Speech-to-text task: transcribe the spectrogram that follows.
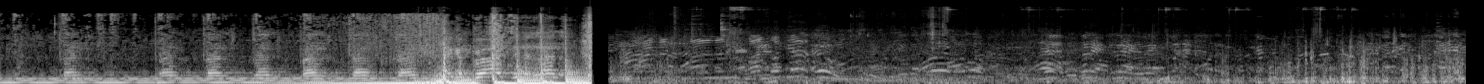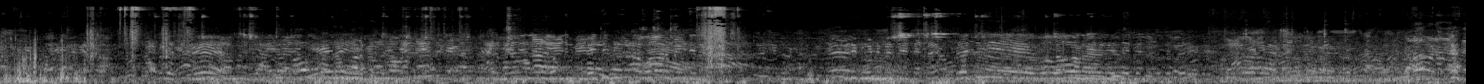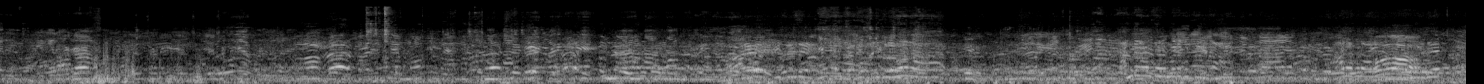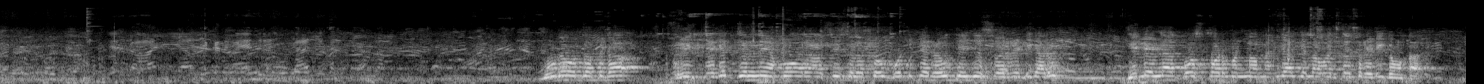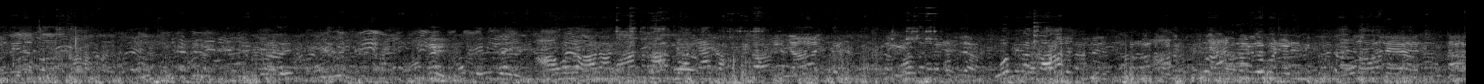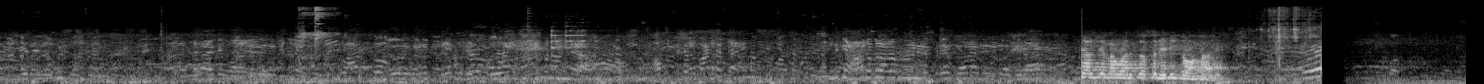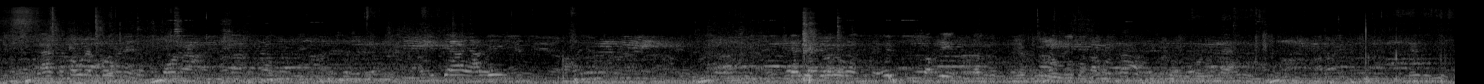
A broads in Atlanta. మూడవ దశగా శ్రీ జగజ్జన్ని అమ్మవారి ఆశీస్సులతో గొడ్డిక రవి తేజేశ్వర రెడ్డి గారు జిల్లెళ్ళ కోస్పాడు మండలం నంద్యాల జిల్లా వారి దశ రెడీగా ఉంటారు జిల్లా వారి చేత రెడీగా ఉండాలి صحيح.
